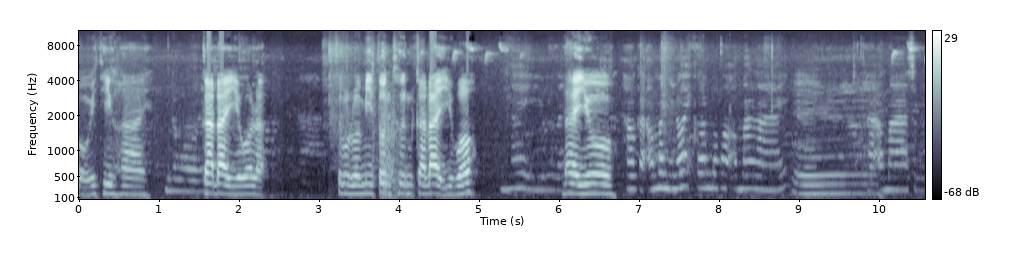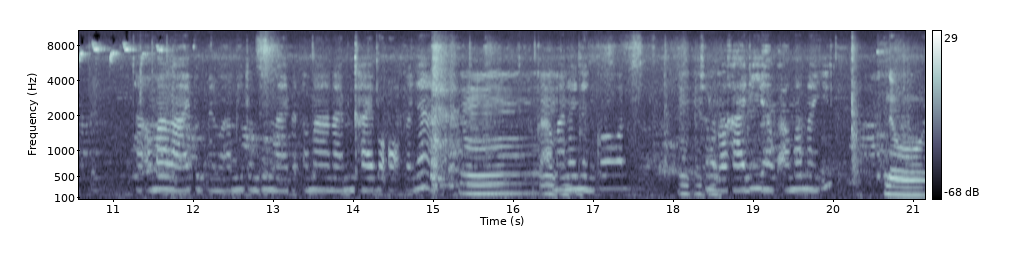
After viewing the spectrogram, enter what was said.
โอ้วิธีขายโดยก็ได้อยู่บ่ล่ะสมมุติว่ามีต้นทุนก็ได้อยู่บ่ได้อยู่แล้วได้อยู่เฮาก็เอามาน้อยๆก่อนบ่ว่าเอามาหลาย อืมถ้าเอามาสมมุติเป็นถ้าเอามาหลายปุ๊บแม่นว่ามีต้นทุนหลายแบบเอามาหลายมันขายบ่ออกก็ยากอืมก็เอามาหน่อยหนึงก่อนอืมอืมสมมุติว่าขายดีเฮาก็เอามาใหม่อีกโดย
